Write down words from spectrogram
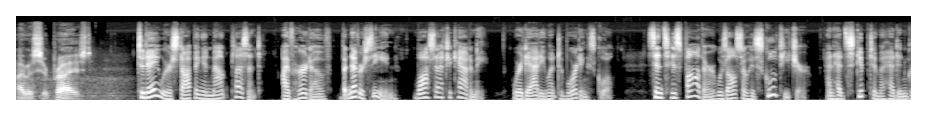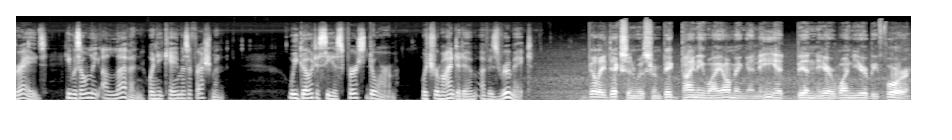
I was surprised. Today we're stopping in Mount Pleasant. I've heard of, but never seen, Wasatch Academy, where Daddy went to boarding school. Since his father was also his school teacher and had skipped him ahead in grades, he was only 11 when he came as a freshman. We go to see his first dorm, which reminded him of his roommate. Billy Dixon was from Big Piney, Wyoming, and he had been here one year before,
